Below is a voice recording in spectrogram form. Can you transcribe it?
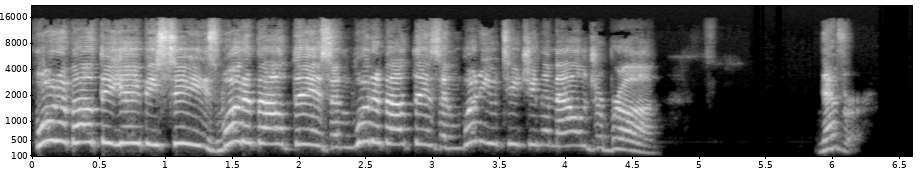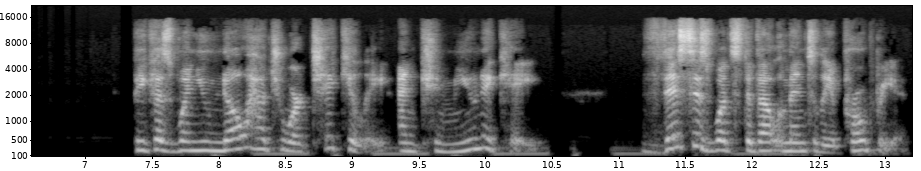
What about the ABCs? What about this? And what about this? And what are you teaching them algebra? Never. Because when you know how to articulate and communicate, this is what's developmentally appropriate.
